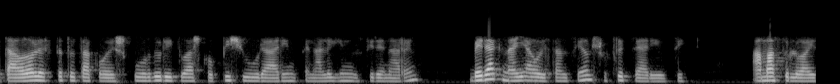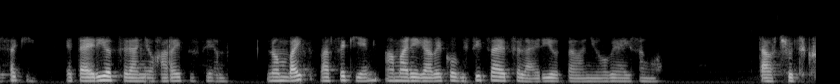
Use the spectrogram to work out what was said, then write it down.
eta odoleztetutako esku urduritu asko pixu ura harintzen alegindu ziren arren, berak nahiago izan zion sufritzeari utzi. Amazuloa izaki, eta eriotzeraino jarraitu zion. Nonbait, bazekien, amari gabeko bizitza etzela eriotza baino hobea izango. Eta hor txutzko.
